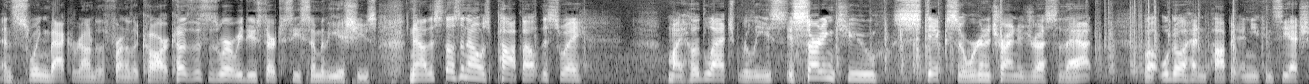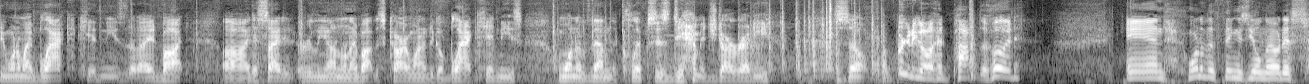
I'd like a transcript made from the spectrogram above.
and swing back around to the front of the car because this is where we do start to see some of the issues. Now, this doesn't always pop out this way my hood latch release is starting to stick, so we're gonna try and address that. But we'll go ahead and pop it, and you can see actually one of my black kidneys that I had bought. Uh, I decided early on when I bought this car, I wanted to go black kidneys. One of them, the clips is damaged already. So we're gonna go ahead and pop the hood. And one of the things you'll notice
